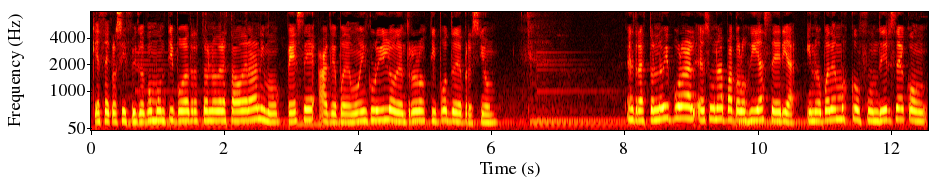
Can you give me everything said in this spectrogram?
que se clasifica como un tipo de trastorno del estado del ánimo, pese a que podemos incluirlo dentro de los tipos de depresión. El trastorno bipolar es una patología seria y no podemos confundirse con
